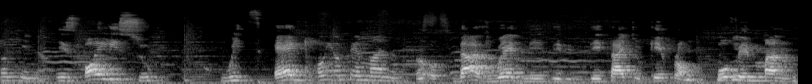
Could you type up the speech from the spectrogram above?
Okay, now. It's oily soup with egg. Oh, your man. Oh, uh, That's where the, the, the title came from. Open man.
